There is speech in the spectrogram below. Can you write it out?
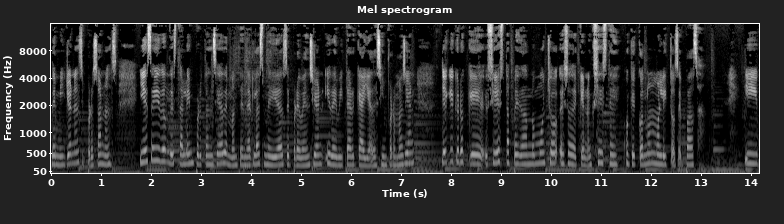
de millones de personas, y es ahí donde está la importancia de mantener las medidas de prevención y de evitar que haya desinformación, ya que creo que sí está pegando mucho eso de que no existe o que con un molito se pasa. Y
